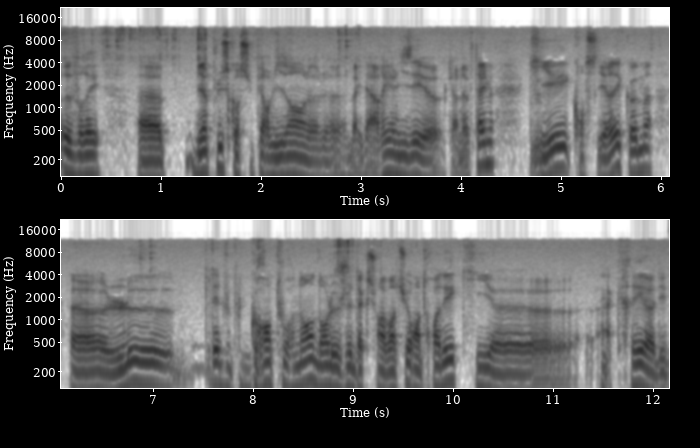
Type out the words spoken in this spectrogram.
œuvré, euh, bien plus qu'en supervisant, le- le- bah, il a réalisé Ocarina of Time, qui est considéré comme le peut-être le plus grand tournant dans le jeu d'action-aventure en 3D qui euh, a créé euh, des,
